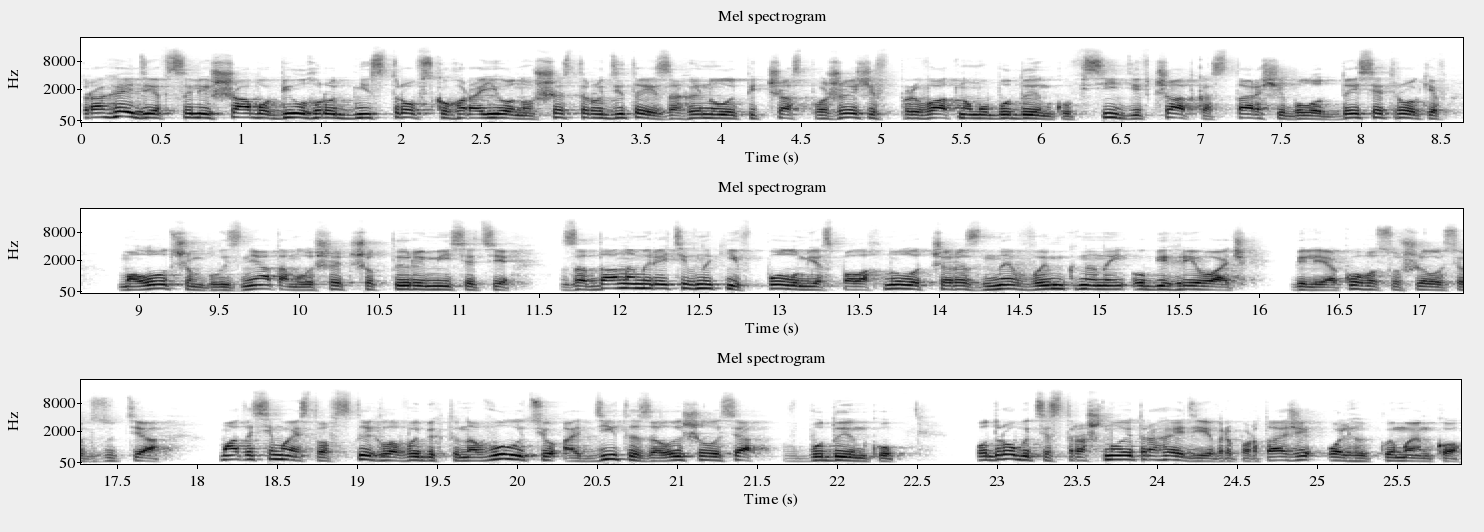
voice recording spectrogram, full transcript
Трагедія в селі Шабо Білгород-Дністровського району. Шестеро дітей загинули під час пожежі в приватному будинку. Всі дівчатка старші було 10 років, молодшим близнятам лише 4 місяці. За даними рятівників, полум'я спалахнуло через невимкнений обігрівач, біля якого сушилося взуття. Мати сімейства встигла вибігти на вулицю, а діти залишилися в будинку. Подробиці страшної трагедії в репортажі Ольги Клименко.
